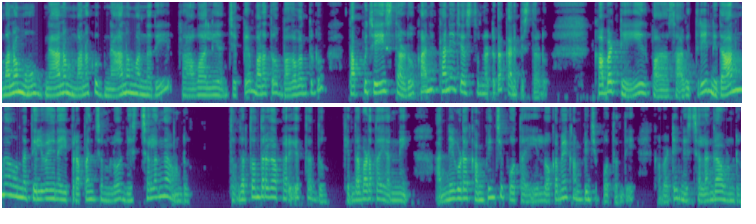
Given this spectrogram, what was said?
మనము జ్ఞానం మనకు జ్ఞానం అన్నది రావాలి అని చెప్పే మనతో భగవంతుడు తప్పు చేయిస్తాడు. కానీ తనే చేస్తున్నట్టుగా కనిపిస్తాడు. కాబట్టి సావిత్రి నిదానంగా ఉన్న తెలివైన ఈ ప్రపంచంలో నిశ్చలంగా ఉండు. తొందర తొందరగా పరిగెత్తద్దు కింద పడతాయి అన్నీ. అన్నీ కూడా కంపించిపోతాయి. లోకమే కంపించిపోతుంది. కాబట్టి నిశ్చలంగా ఉండు.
